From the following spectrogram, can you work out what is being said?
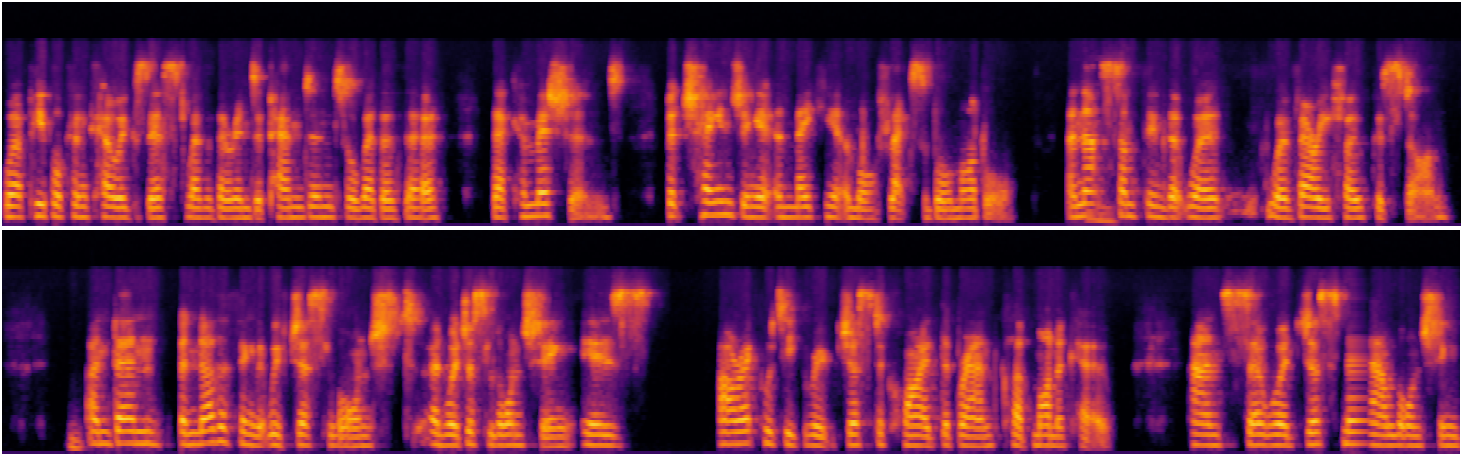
where people can coexist, whether they're independent or whether they're they're commissioned, but changing it and making it a more flexible model. And that's mm. something that we're we're very focused on. And then another thing that we've just launched and we're just launching is our equity group just acquired the brand Club Monaco. And so we're just now launching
